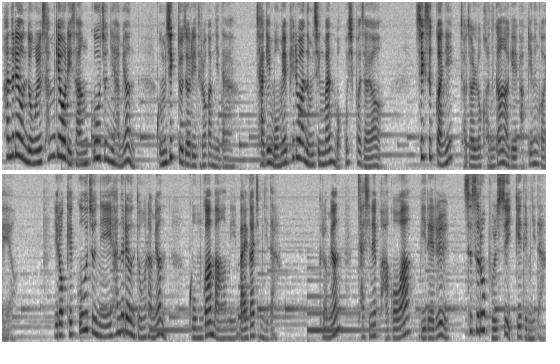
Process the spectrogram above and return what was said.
하늘의 운동을 3개월 이상 꾸준히 하면 음식 조절이 들어갑니다. 자기 몸에 필요한 음식만 먹고 싶어져요. 식습관이 저절로 건강하게 바뀌는 거예요. 이렇게 꾸준히 하늘의 운동을 하면 몸과 마음이 맑아집니다. 그러면 자신의 과거와 미래를 스스로 볼 수 있게 됩니다.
